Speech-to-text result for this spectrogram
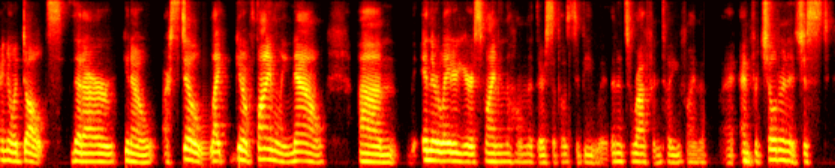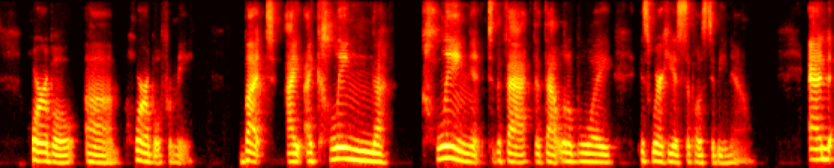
I know adults that are, you know, are still like, you know, finally now um, in their later years finding the home that they're supposed to be with. And it's rough until you find them. And for children, it's just horrible, um, horrible for me. But I, I cling cling to the fact that that little boy is where he is supposed to be now and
